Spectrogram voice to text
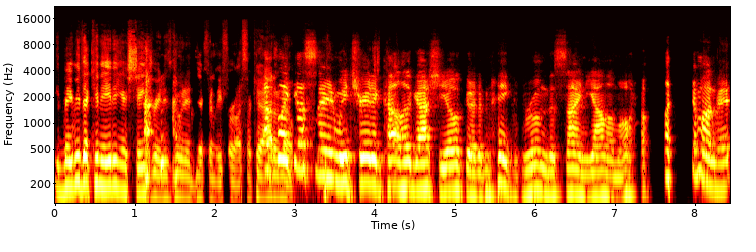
Maybe the Canadian exchange rate is doing it differently for us. Okay, I don't know. That's like know. us saying we traded Kyle Higashioka to make room to sign Yamamoto. Like, Come on, man.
